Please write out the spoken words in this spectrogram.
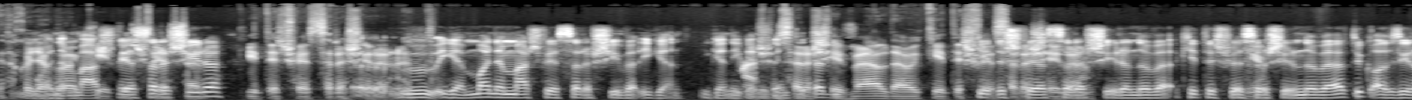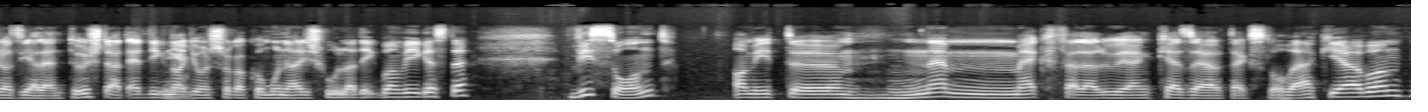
ez majdnem másfélszeresére. Két és félszeresére nőtt. Igen, majdnem másfélszeresével, igen. igen, igen Másfélszeresével, de hogy két és félszeresére. Növel, két és félszeresére növeltük, azért az jelentős, tehát eddig igen. nagyon sok a kommunális hulladékban végezte. Viszont amit nem megfelelően kezeltek Szlovákiában,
